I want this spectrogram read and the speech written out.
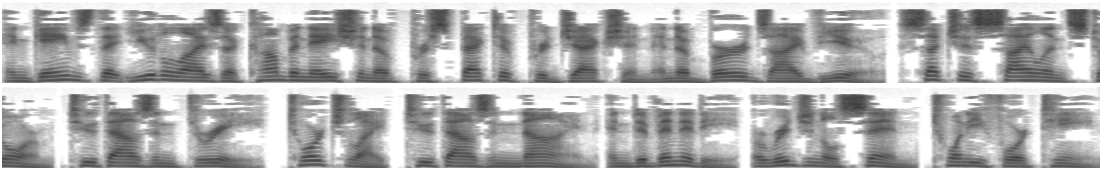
and games that utilize a combination of perspective projection and a bird's eye view, such as Silent Storm 2003, Torchlight 2009, and Divinity: Original Sin 2014.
